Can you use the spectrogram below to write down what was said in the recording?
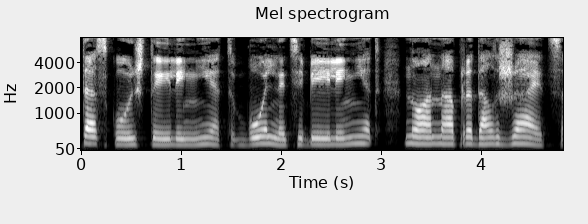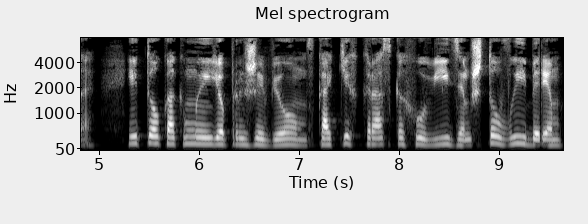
Тоскуешь ты или нет, больно тебе или нет, но она продолжается и то, как мы ее проживем, в каких красках увидим, что выберем,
